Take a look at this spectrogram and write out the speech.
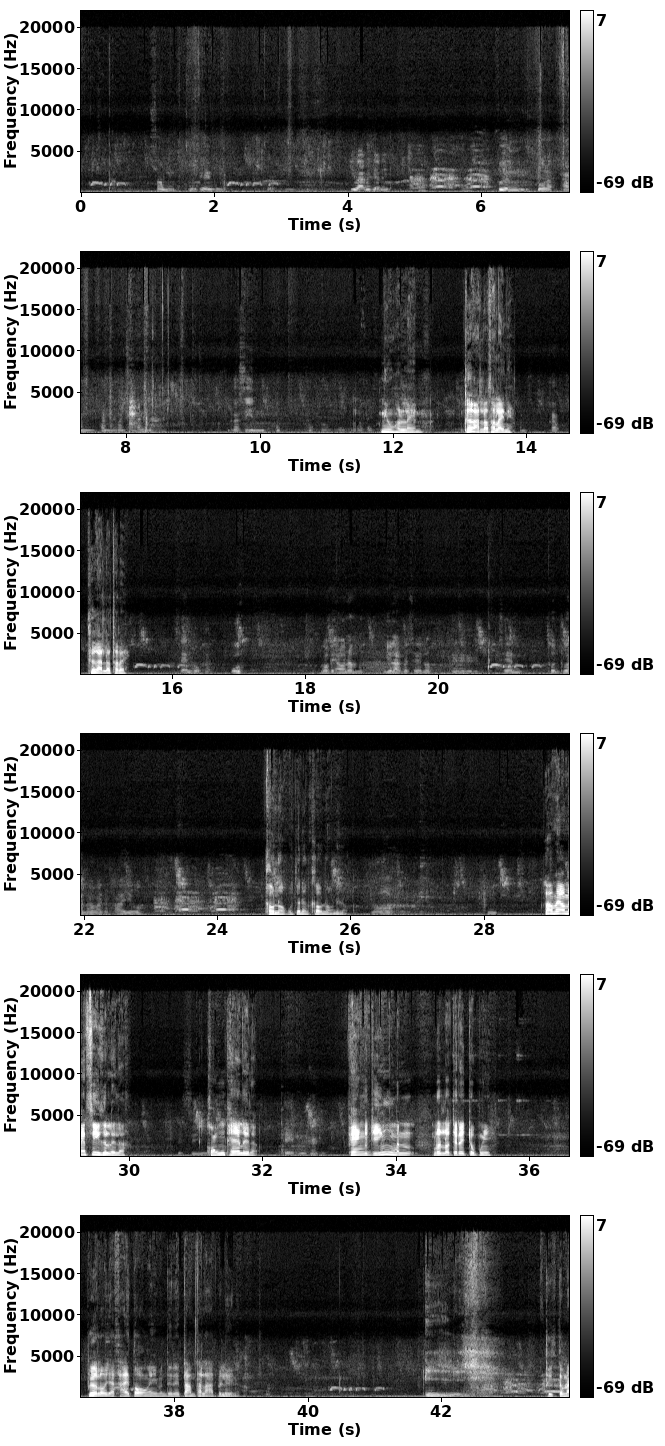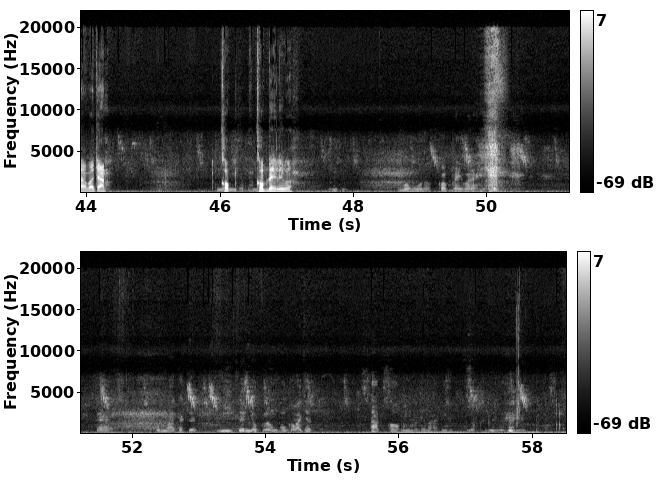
ซ่อมไม่แพงพี่พี่วายไม่เจอนี่เปลืองตัวละพันพันพันสามแล้วก็ซีนอีกหกหกร้อยนิวฮอลแลนด์เครื่องอัดเราเท่าไหร่นี่ครับเครื่องอัดเราเท่าไหร่แสนหกครับอู้ว่าไปเอาน้ำยูรันไปเสือเนาะแสนทุ่นทุ่นๆเขาว่าจะขายอยู่ เข้าหนอกผมตัวหนึ่งเข้าหนอกเลยเนาะเนาะเราไม่เอาแมสซี่ขึ้นเลยเหรอเซ็กซี่ของแท้เลยเน่ะ เพจนะแพงจริงมันรถเราจะได้จบไงเพื่อเราอยากขายต่อไง มันจะได้ตามตลาดไปเลยนะอีถึกตำหน้าปะอาจารย์ครบดีดีครบได้เลยวะบ่หูดอกครบใดว่าใดแต่ ผมว่าถ้าเกิดมีเครื่องยกลงผมก็ว่าจะตัดออกอยู่แต่ว่าที่ยกขึ้นมา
